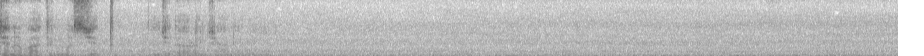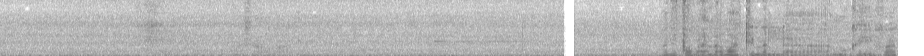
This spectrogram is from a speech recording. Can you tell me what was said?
جنبات المسجد الجدار الجانبي ما شاء الله هذه طبعا أماكن ال- المكيفات.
